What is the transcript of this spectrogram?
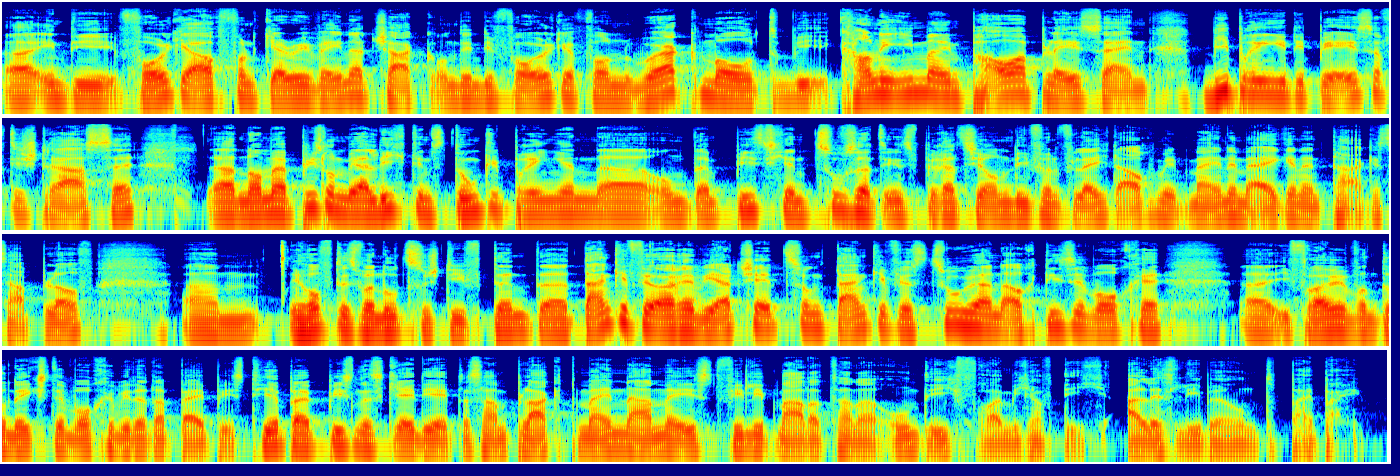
äh, in die Folge auch von Gary Vaynerchuk und in die Folge von Work Mode, wie kann ich immer im Powerplay sein, wie bringe ich die PS auf die Straße, äh, nochmal ein bisschen mehr Licht ins Dunkel bringen äh, und ein bisschen Zusatzinspiration liefern, vielleicht auch mit meinem eigenen Tagesablauf. Ähm, ich hoffe, das war nutzenstiftend. Danke für eure Wertschätzung, danke fürs Zuhören auch diese Woche. Ich freue mich, wenn du nächste Woche wieder dabei bist. Hier bei Business Gladiators Unplugged. Mein Name ist Philipp Madatana und ich freue mich auf dich. Alles Liebe und bye bye.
